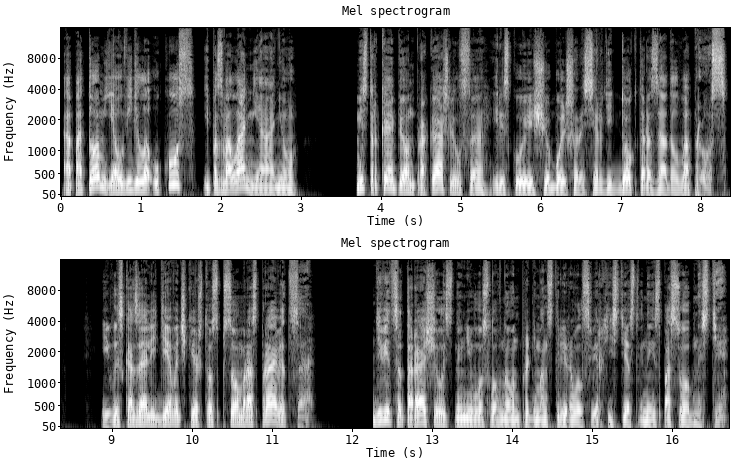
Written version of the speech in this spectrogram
«А потом я увидела укус и позвала няню». Мистер Кэмпион прокашлялся и, рискуя еще больше рассердить доктора, задал вопрос. «И вы сказали девочке, что с псом расправятся?» Девица таращилась на него, словно он продемонстрировал сверхъестественные способности.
